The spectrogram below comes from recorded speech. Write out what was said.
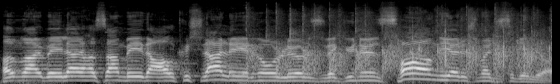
Hanımlar beyler Hasan Bey'i de alkışlarla yerine uğurluyoruz ve günün son yarışmacısı geliyor.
